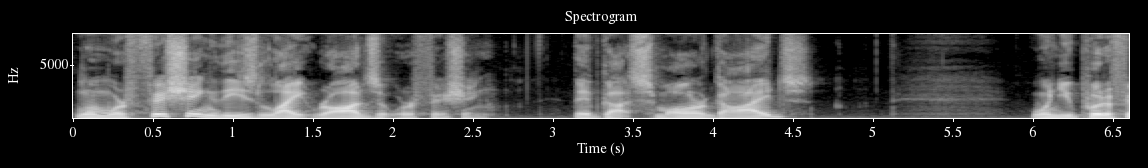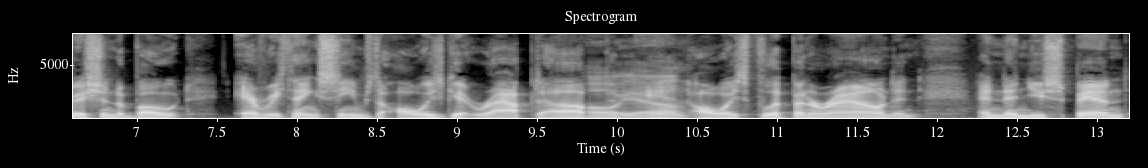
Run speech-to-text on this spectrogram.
when we're fishing these light rods that we're fishing, they've got smaller guides. When you put a fish in the boat, everything seems to always get wrapped up Oh, and, yeah. and always flipping around and and then you spend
